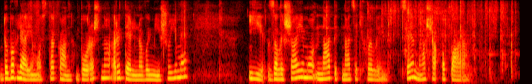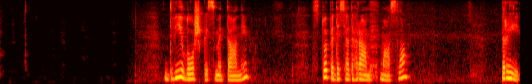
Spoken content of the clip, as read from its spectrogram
Додаємо стакан борошна, ретельно вимішуємо і залишаємо на 15 хвилин. Це наша опара. 2 ложки сметани, 150 грам масла, 3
